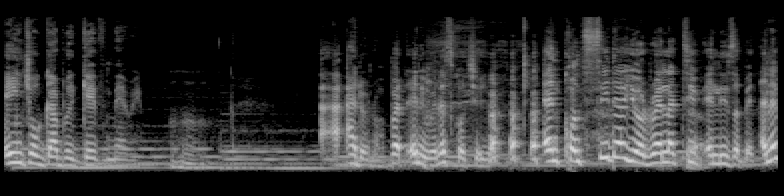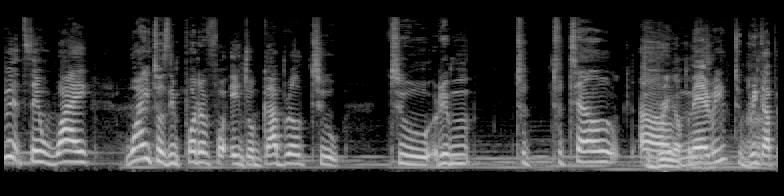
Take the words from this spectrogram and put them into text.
angel Gabriel gave Mary. I, I don't know, but anyway, let's continue. and consider your relative Elizabeth. And let me say why why it was important for angel Gabriel to to rem, to to tell uh, up Mary to bring up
